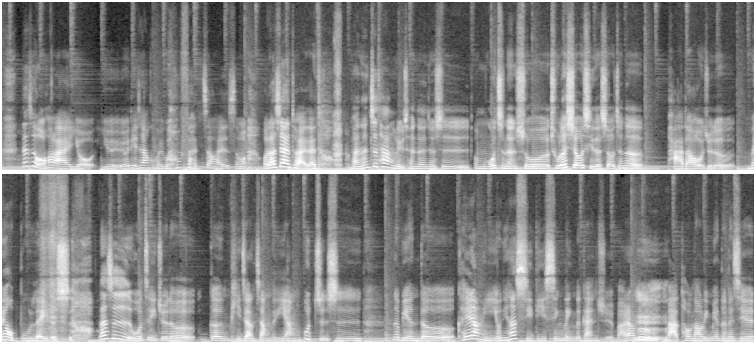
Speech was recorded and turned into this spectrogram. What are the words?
但是我后来有有有点像回光返照还是什么，我到现在腿还在痛。反正这趟旅程真的就是，嗯，我只能说，除了休息的时候，真的爬到我觉得没有不累的时候。但是我自己觉得跟 P 酱讲的一样，不只是。那边的可以让你有点像洗涤心灵的感觉吧，让你把头脑里面的那些。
